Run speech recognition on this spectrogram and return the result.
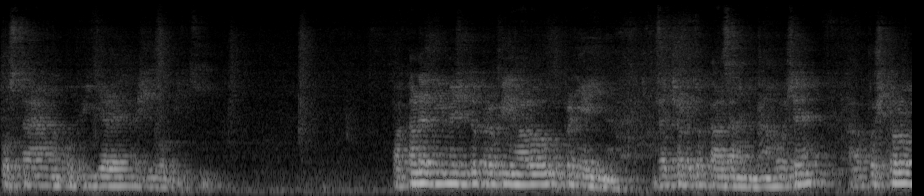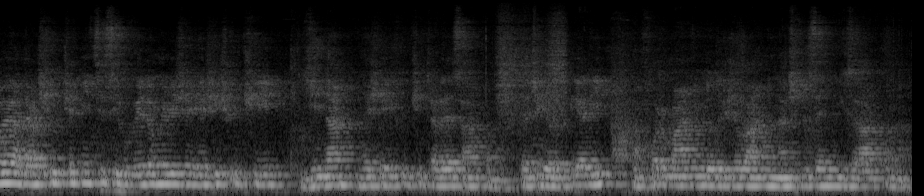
postaráno o výdělek a živobytí. Pak ale víme, že to probíhalo úplně jinak. Začalo to kázání nahoře poštolové a další učedníci si uvědomili, že Ježíš učí jinak než jejich učitelé zákona, kteří lpěli na formálním dodržování nařízení zákona.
